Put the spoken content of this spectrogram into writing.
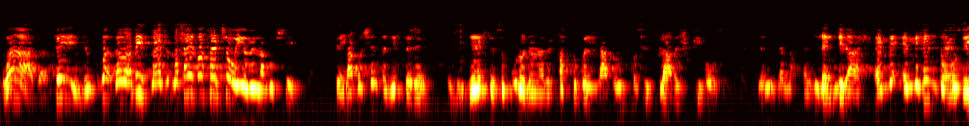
Guarda, senti, guarda, la- la- sai cosa ho io nella coscienza? Sì. La coscienza di essere, di essere sicuro di non aver fatto quel lato così grave e schifoso del- dell'assaggio. Sentirai. E, me- e mi sento così,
